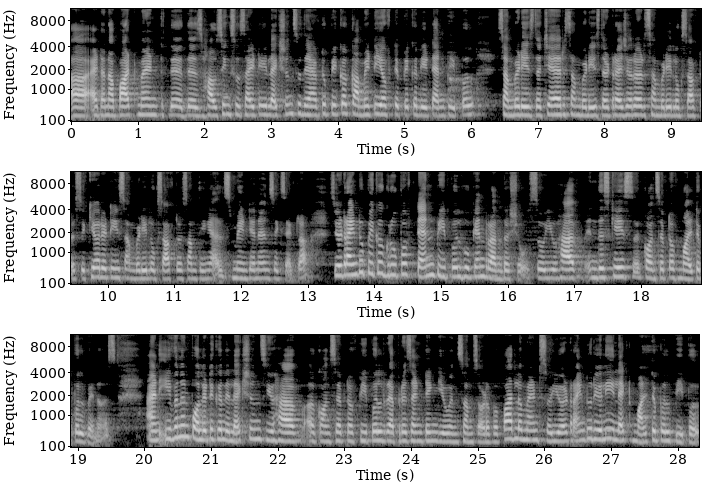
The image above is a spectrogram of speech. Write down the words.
uh, at an apartment, there, there's housing society elections, so they have to pick a committee of typically 10 people somebody is the chair, somebody is the treasurer, somebody looks after security, somebody looks after something else, maintenance, etc. So you're trying to pick a group of 10 people who can run the show. So you have, in this case, a concept of multiple winners. And even in political elections, you have a concept of people representing you in some sort of a parliament. So you are trying to really elect multiple people.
